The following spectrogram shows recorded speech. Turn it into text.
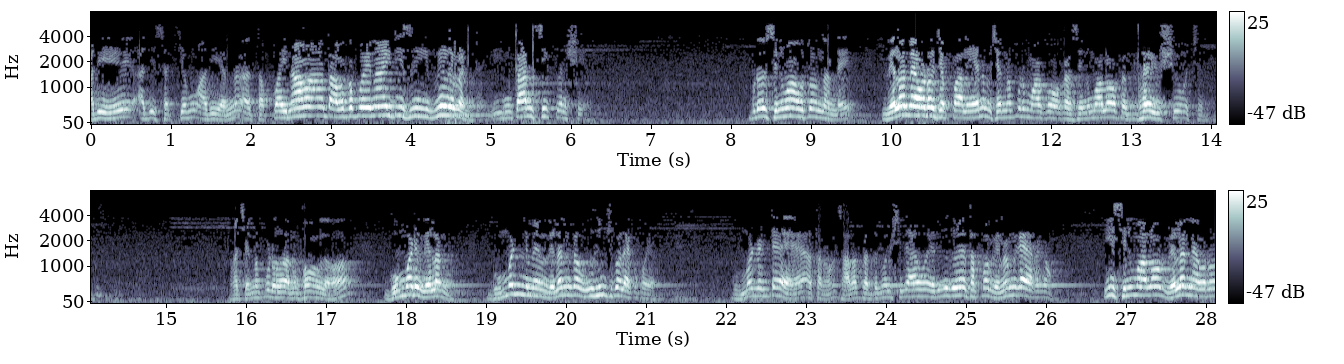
అది అది సత్యము అది ఎన్న తప్పైనా అవ్వకపోయినా ఇట్ ఈస్ ఇర్రిలవెంట్ ఇన్కాన్సీక్వెన్షియల్ ఇప్పుడు సినిమా అవుతుందండి. విలన్ ఎవడో చెప్పాలి అని చిన్నప్పుడు మాకు ఒక సినిమాలో పెద్ద ఇష్యూ వచ్చింది. మా చిన్నప్పుడు అనుభవంలో గుమ్మడి విలన్ గుమ్మడిని మేము విలన్గా ఊహించుకోలేకపోయాం. గుమ్మడి అంటే అతను చాలా పెద్ద మనిషిగా ఎరుగుదులే తప్ప విలన్గా ఎరగం. ఈ సినిమాలో విలన్ ఎవరో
